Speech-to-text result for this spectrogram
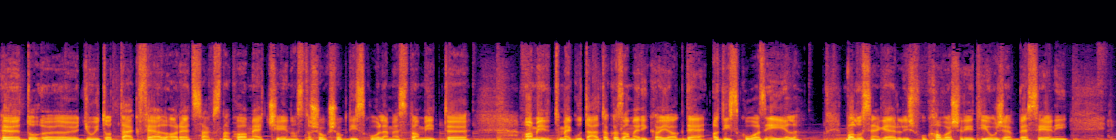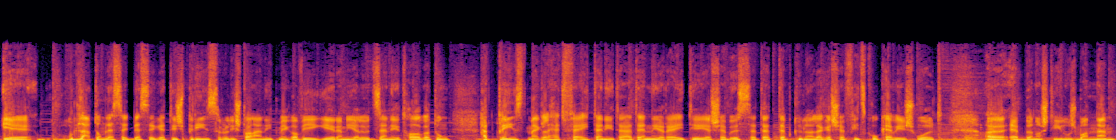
ö, do, ö, gyújtották fel a Red Sox-nak a meccsén azt a sok-sok diszkólemezt, amit, ö, amit megutáltak az amerikaiak, de a diszkó az él, valószínűleg erről is fog Havasréti József beszélni. É, úgy látom, lesz egy beszélgetés Prince-ről is, talán itt még a végére, mielőtt zenét hallgatunk. Hát Prince-t meg lehet fejteni, tehát ennél rejtélyesebb, összetettebb, különlegesebb fickó kevés volt ebben a stílusban, nem?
